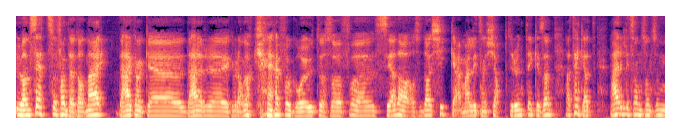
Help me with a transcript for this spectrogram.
Uansett så fant jeg ut at nei, det her, kan ikke, det her er ikke bra nok. Jeg får gå ut og så se, da. Og så da kikker jeg meg litt sånn kjapt rundt. ikke sant? Jeg tenker at det her er litt sånn, sånn som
